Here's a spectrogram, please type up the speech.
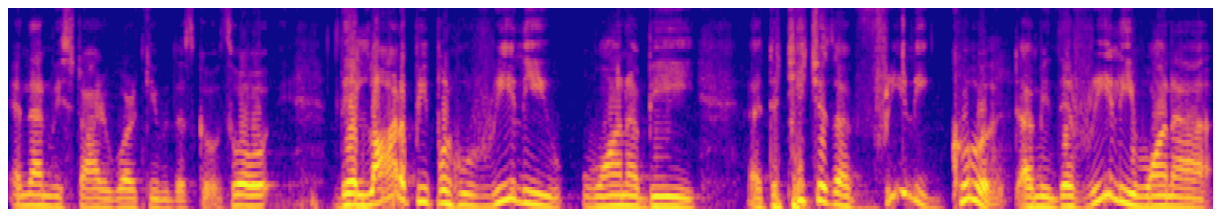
and then we started working with the school. So there are a lot of people who really want to be. Uh, the teachers are really good. I mean, they really want to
